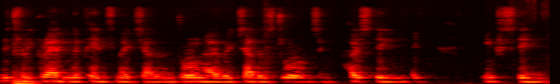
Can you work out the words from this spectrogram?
literally mm-hmm. grabbing the pen from each other and drawing over each other's drawings and posting interesting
